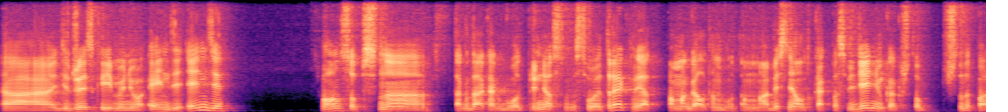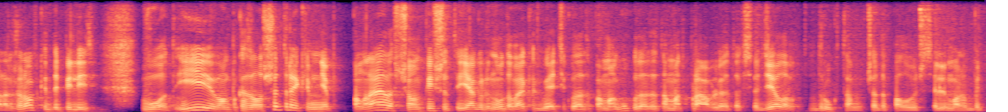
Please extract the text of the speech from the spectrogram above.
э, диджейское имя у него Энди Энди, он, собственно, тогда как бы вот принес свой трек, я помогал там, там объяснял, как по сведению, как что, что-то по аранжировке допилить. Вот. И он показал еще треки, мне понравилось, что он пишет, и я говорю, ну давай как бы я тебе куда-то помогу, куда-то там отправлю это все дело, вдруг там что-то получится, или может быть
